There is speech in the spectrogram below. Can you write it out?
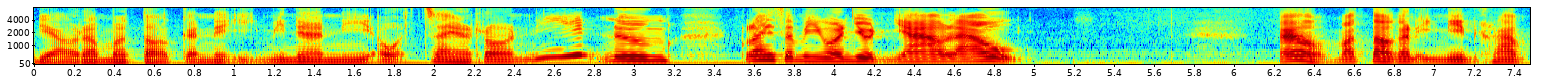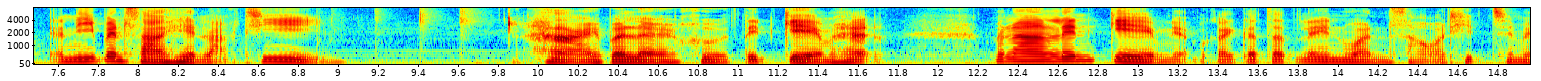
เดี๋ยวเรามาต่อกันในอีกไม่นานนี้อดใจรอนิดนึง ใกล้จะมีวันหยุดยาวแล้วอ้าวมาต่อกันอีกนิดครับ อันนี้เป็นสาเหตุหลักที่หายไปเลยคือติดเกมฮะเวลาเล่นเกมเนี่ยปกติก็จะเล่นวันเสาร์อาทิตย์ใช่ไหม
